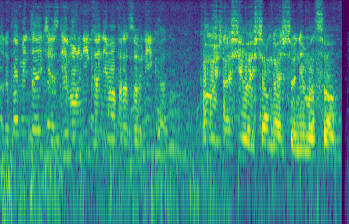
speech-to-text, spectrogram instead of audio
Ale pamiętajcie, z niewolnika nie ma pracownika. No. Kogoś na siłę ściągać to nie ma co.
